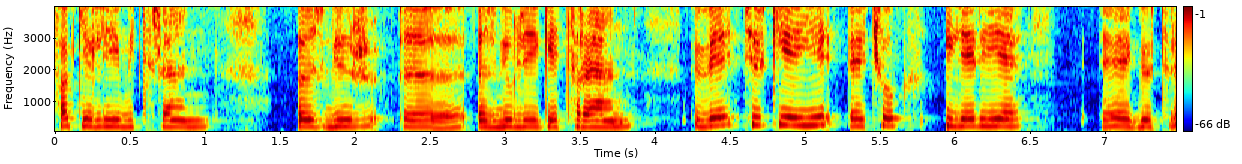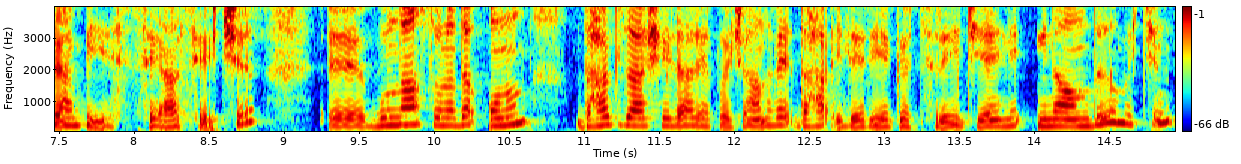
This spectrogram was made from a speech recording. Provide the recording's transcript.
fakirliği bitiren, özgür e, özgürlüğü getiren ve Türkiye'yi e, çok ileriye e, götüren bir siyasetçi. E, bundan sonra da onun daha güzel şeyler yapacağını ve daha ileriye götüreceğine inandığım için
